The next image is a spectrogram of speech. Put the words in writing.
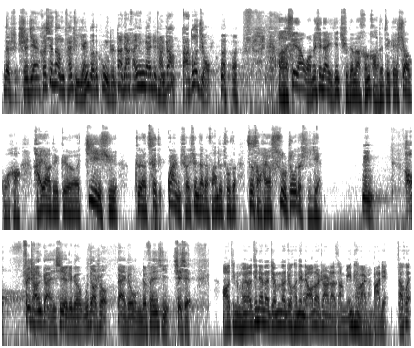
那时时间和现在我们采取严格的控制，大家还应该这场仗打多久？啊，虽然我们现在已经取得了很好的这个效果哈，还要这个继续个彻底贯彻现在的防治措施，至少还要数周的时间。嗯，好，非常感谢这个吴教授带给我们的分析，谢谢。好，听众朋友，今天的节目呢就和您聊到这儿了，咱们明天晚上八点再会。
